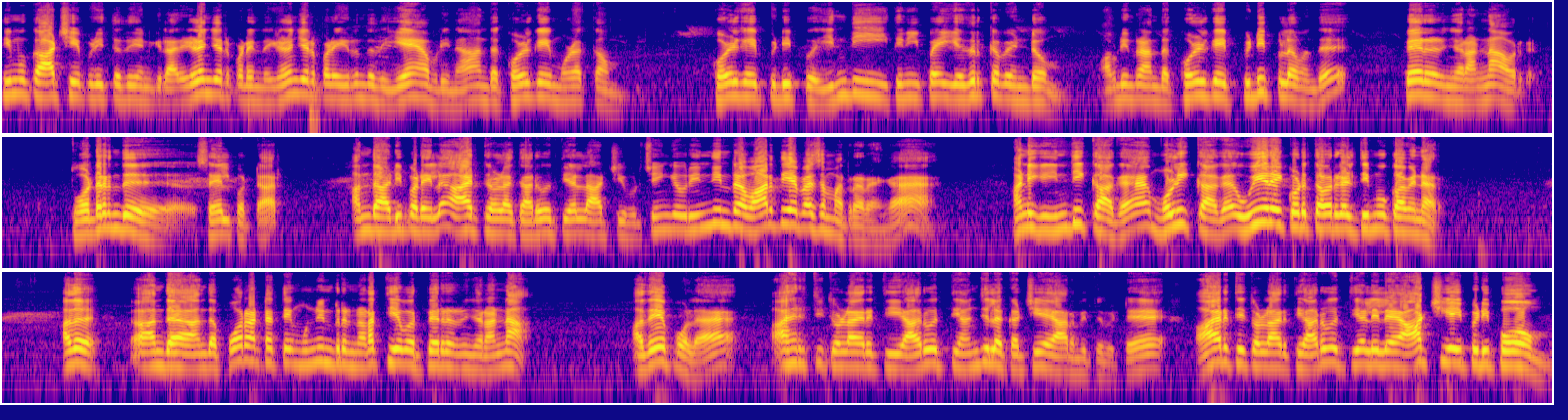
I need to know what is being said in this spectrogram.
திமுக ஆட்சியை பிடித்தது என்கிறார். இளைஞர் படை இந்த இளைஞர் படை இருந்தது ஏன் அப்படின்னா அந்த கொள்கை முழக்கம் கொள்கை பிடிப்பு இந்தி திணிப்பை எதிர்க்க வேண்டும் அப்படின்ற அந்த கொள்கை பிடிப்பில் வந்து பேரறிஞர் அண்ணா அவர்கள் தொடர்ந்து செயல்பட்டார். அந்த அடிப்படையில் ஆயிரத்தி தொள்ளாயிரத்தி அறுபத்தி ஏழில் ஆட்சி பிடிச்சி இங்கே ஒரு இந்தின்ற வார்த்தையே பேச மாட்டுறாருங்க அன்றைக்கி இந்திக்காக மொழிக்காக உயிரை கொடுத்தவர்கள் திமுகவினர். அது அந்த அந்த போராட்டத்தை முன்னின்று நடத்தியவர் பேரறிஞர் அண்ணா. அதே போல் ஆயிரத்தி தொள்ளாயிரத்தி அறுபத்தி அஞ்சில் கட்சியை ஆரம்பித்துவிட்டு ஆயிரத்தி தொள்ளாயிரத்தி அறுபத்தி ஏழிலே ஆட்சியை பிடிப்போம்.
